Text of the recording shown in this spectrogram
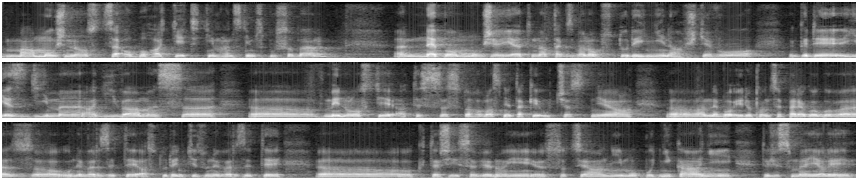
má možnost se obohatit tímhle tím způsobem. Nebo může jet na takzvanou studijní návštěvu, kdy jezdíme a díváme se v minulosti a ty se z toho vlastně taky účastnil, eh, nebo i dokonce pedagogové z univerzity a studenti z univerzity, eh, kteří se věnují sociálnímu podnikání, takže jsme jeli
